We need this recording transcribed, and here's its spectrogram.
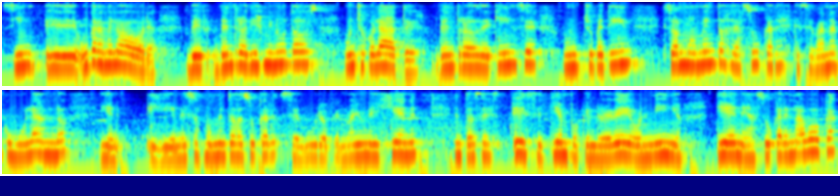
sin, eh, un caramelo ahora, dentro de 10 minutos un chocolate, dentro de 15 un chupetín, son momentos de azúcares que se van acumulando y en, y en esos momentos de azúcar seguro que no hay una higiene, entonces ese tiempo que el bebé o el niño tiene azúcar en la boca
